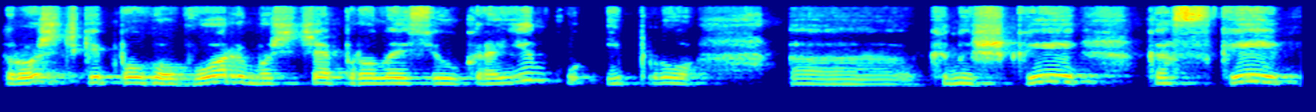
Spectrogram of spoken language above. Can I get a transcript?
трошечки поговоримо ще про Лесю Українку і про е, книжки, казки,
